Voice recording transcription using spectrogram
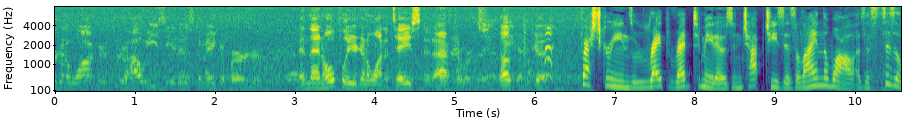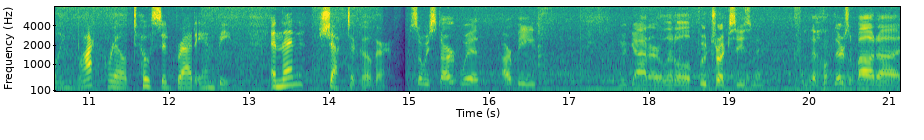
We're going to walk her through how easy it is to make a burger. And then hopefully you're going to want to taste it afterwards. Okay, good. Fresh greens, ripe red tomatoes, and chopped cheeses line the wall as a sizzling black grill toasted bread and beef. And then Chef took over. So we start with our beef. We've got our little food truck seasoning. There's about uh,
